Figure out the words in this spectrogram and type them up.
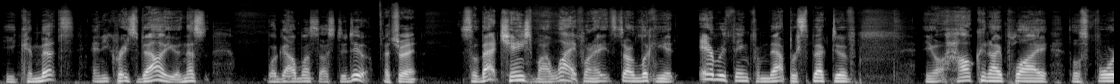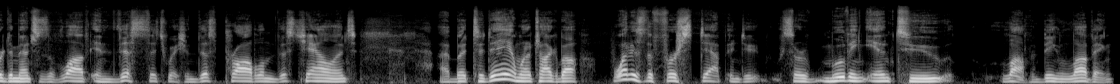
He commits, and He creates value. And that's what God wants us to do. That's right. So that changed my life when I started looking at everything from that perspective. You know, how can I apply those four dimensions of love in this situation, this problem, this challenge? Uh, but today I want to talk about what is the first step into sort of moving into love and being loving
